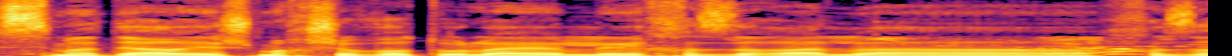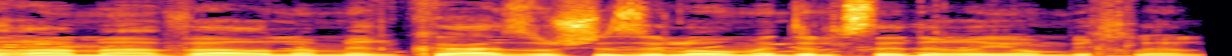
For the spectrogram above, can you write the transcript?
סמדר, יש מחשבות אולי על חזרה, לחזרה, מעבר למרכז, או שזה לא עומד על סדר היום בכלל?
